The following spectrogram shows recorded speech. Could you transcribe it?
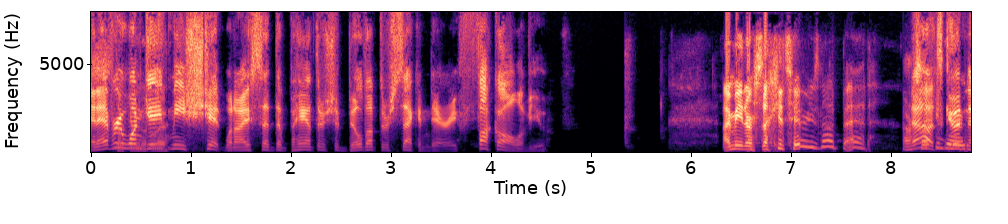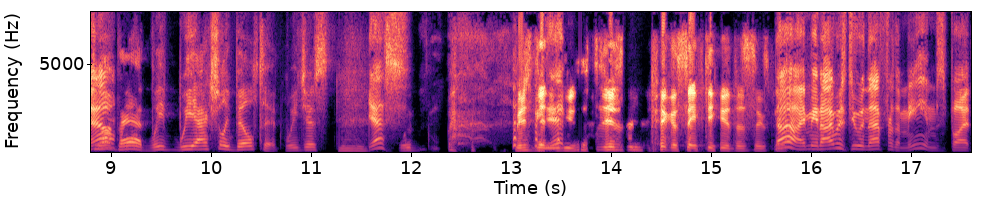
And everyone the middle gave me shit when I said the Panthers should build up their secondary. Fuck all of you. I mean, our secondary is not bad. Our No, it's good secondary's Not bad. We we actually built it. We just mm. Yes. we, We just didn't, did. use, just didn't pick a safety with the six. No. I mean I was doing that for the memes, but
